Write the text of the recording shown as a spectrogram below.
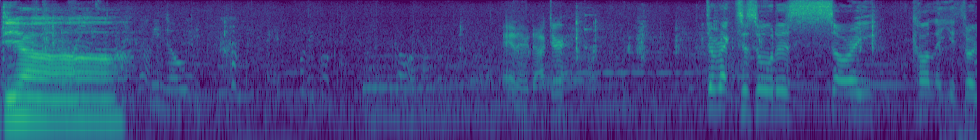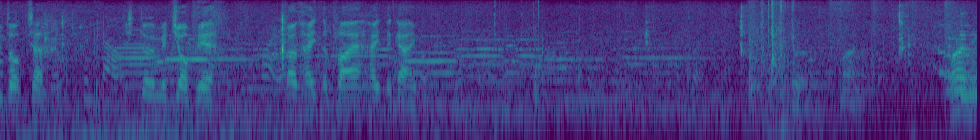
painter. Director's orders, sorry. Can't let you through, Doctor. Just doing my job here. Don't hate the player, hate the game. Finding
